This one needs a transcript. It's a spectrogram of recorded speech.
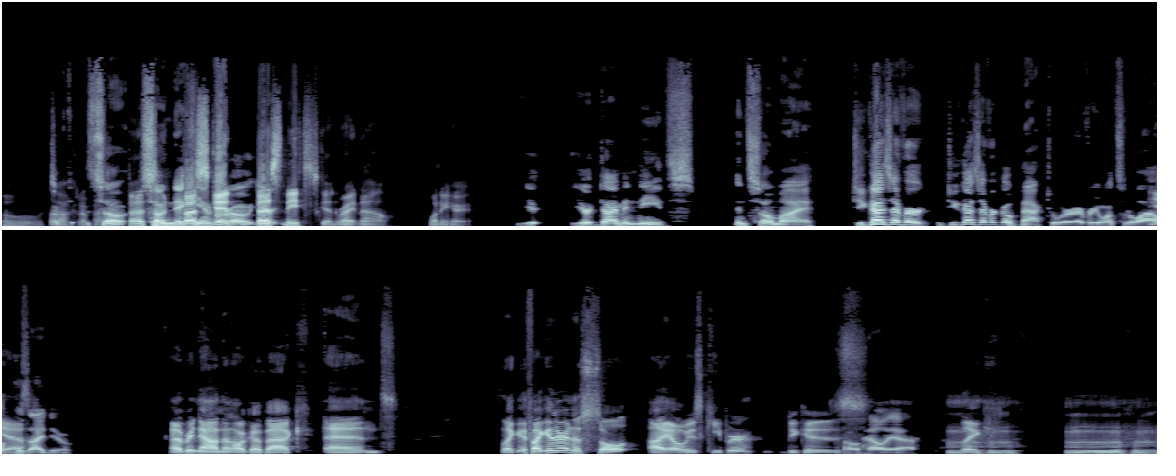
Oh, Okay, about so- best, so Nikki best and skin, Fro, best Neith skin right now. Want to hear it? You you're Diamond Neiths, and so am I. Do you guys ever do you guys ever go back to her every once in a while? Yeah. Because I do. Every now and then I'll go back and, like, if I get her an assault, I always keep her because Oh hell yeah! Like- mm-hmm.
